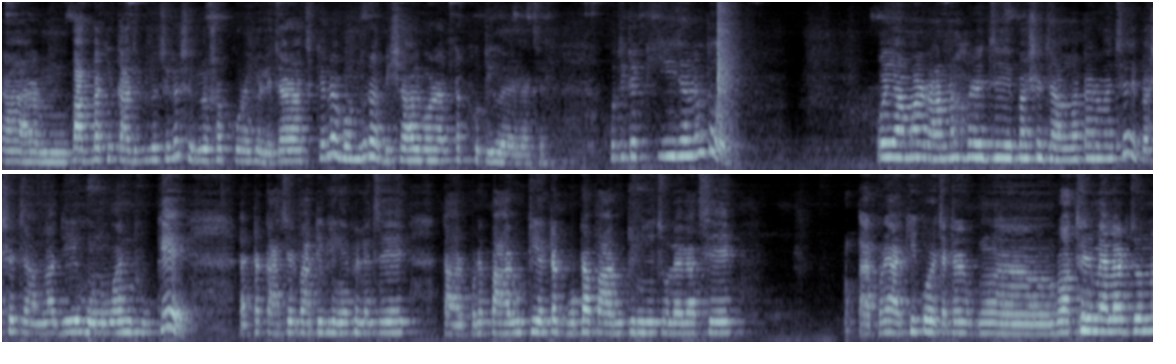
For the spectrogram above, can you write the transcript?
আর বাদ বাকি কাজগুলো ছিল সেগুলো সব করে ফেলেছি। আর আজকে না বন্ধুরা বিশাল বড় একটা ক্ষতি হয়ে গেছে। ক্ষতিটা কি জানো তো? ওই আমার রান্নাঘরের যে এপাশে জানলাটা রয়েছে, এপাশে জানলা দিয়ে হনুমান ঢুকে একটা কাচের বাটি ভেঙে ফেলেছে, তারপরে পাউরুটি, একটা গোটা পাউরুটি নিয়ে চলে গেছে। তারপরে আর কি করেছে? একটা রথের মেলার জন্য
